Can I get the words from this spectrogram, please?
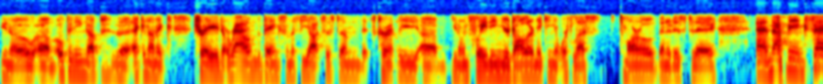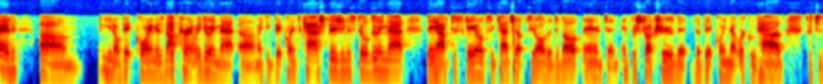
you know um, opening up the economic trade around the banks and the fiat system that's currently um, you know inflating your dollar, making it worth less tomorrow than it is today. And that being said, um, you know, Bitcoin is not currently doing that. Um, I think Bitcoin's cash vision is still doing that. They have to scale to catch up to all the development and infrastructure that the Bitcoin network would have, such as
